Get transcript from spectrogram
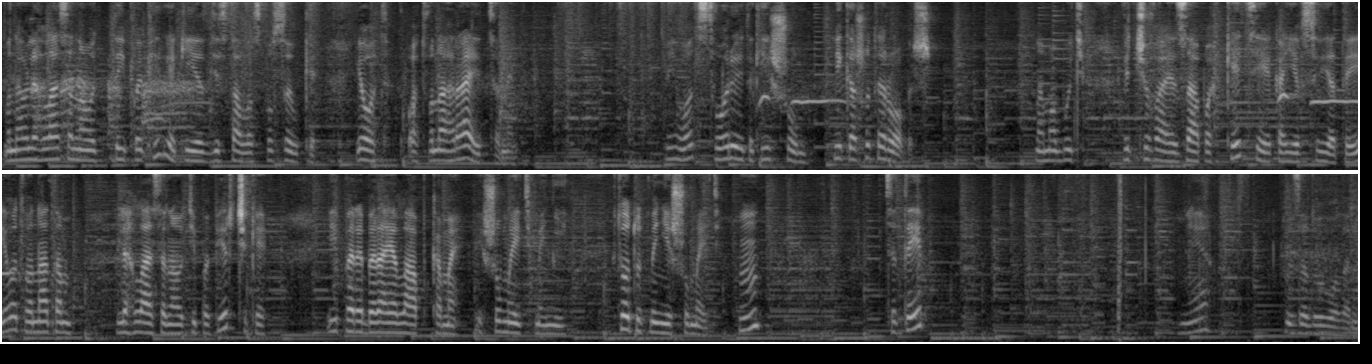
Вона вляглася на от той папір, який я дістала з посилки. І от, от вона грається ним. І от створює такий шум. Віка, що ти робиш? Вона, мабуть, відчуває запах кеці, яка є в світі, і от вона там ляглася на оті папірчики і перебирає лапками і шумить мені. Хто тут мені шумить? М? Це ти? Ні, задоволена.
